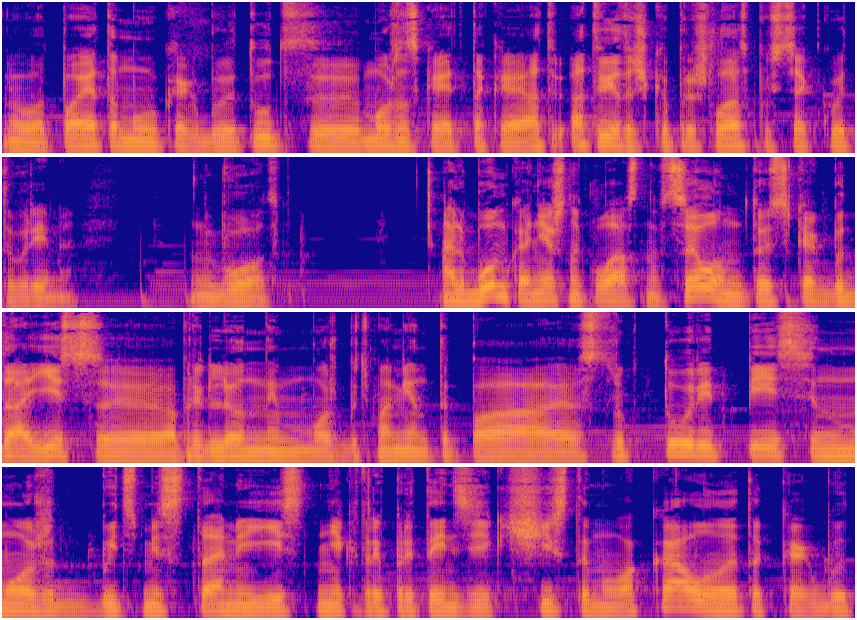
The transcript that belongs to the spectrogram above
Вот, поэтому, как бы, тут, э, можно сказать, такая от- ответочка пришла спустя какое-то время. Вот. Альбом, конечно, классный в целом, то есть, как бы, да, есть э, определенные, может быть, моменты по структуре песен, может быть, местами есть некоторые претензии к чистому вокалу, это, как бы,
